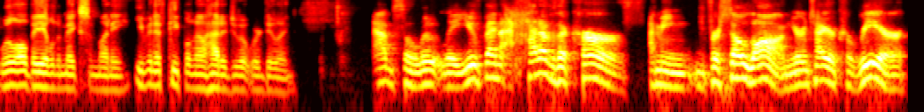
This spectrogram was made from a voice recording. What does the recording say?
We'll all be able to make some money, even if people know how to do what we're doing." Absolutely. You've been ahead of the curve. I mean, for so long, your entire career.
